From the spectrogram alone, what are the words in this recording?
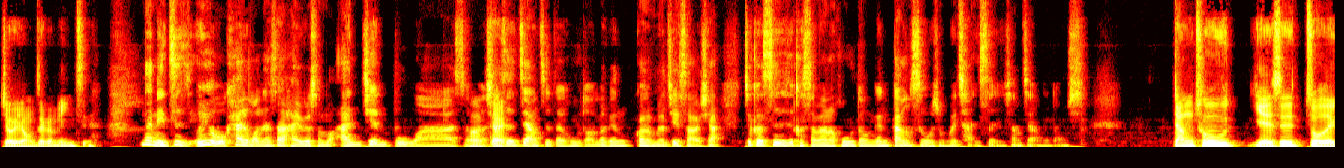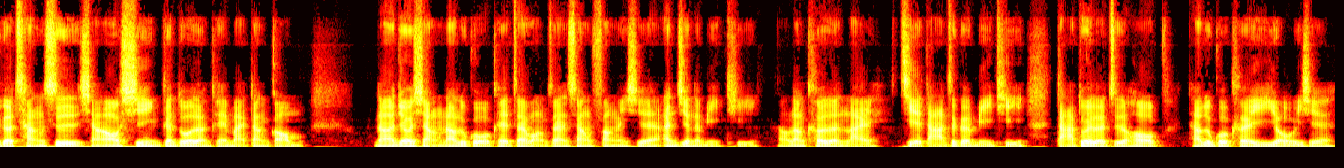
就用这个名字。那你自己，因为我看网站上还有什么案件部啊，什么像是这样子的互动，那、哦、跟观众朋友介绍一下，这个是这个什么样的互动，跟当时为什么会产生像这样的东西？当初也是做了一个尝试，想要吸引更多人可以买蛋糕，那就想，那如果我可以在网站上放一些案件的谜题，然后让客人来解答这个谜题，答对了之后，他如果可以有一些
